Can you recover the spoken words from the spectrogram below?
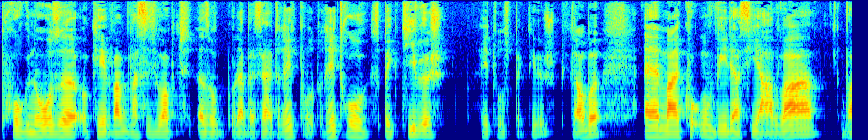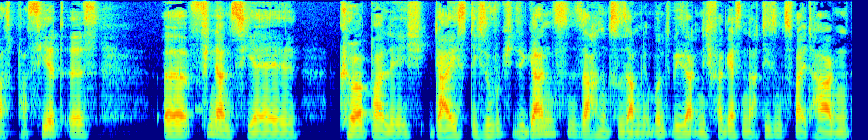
Prognose, okay, was ist überhaupt, also, oder besser halt retrospektivisch, retrospektivisch, ich glaube, äh, mal gucken, wie das Jahr war, was passiert ist, äh, finanziell, körperlich, geistig, so wirklich die ganzen Sachen zusammennehmen. Und wie gesagt, nicht vergessen, nach diesen zwei Tagen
